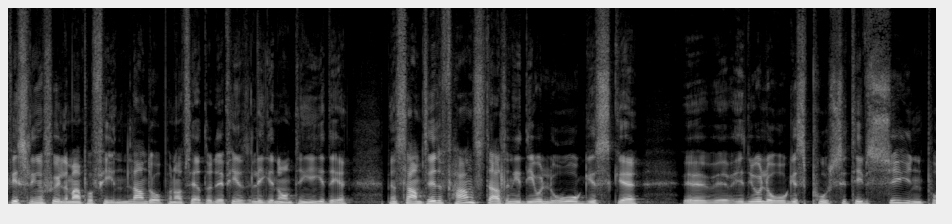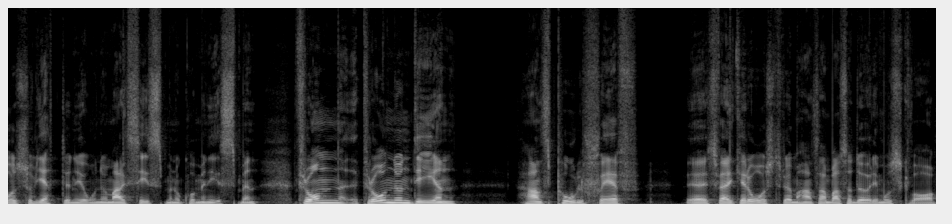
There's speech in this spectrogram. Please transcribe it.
Visserligen skyller man på Finland då på något sätt och det finns, ligger någonting i det. Men samtidigt fanns det alltså en ideologisk, eh, eh ideologisk positiv syn på Sovjetunionen och marxismen och kommunismen. Från, från Undén, hans polchef eh, Sverker Åström och hans ambassadör i Moskva.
